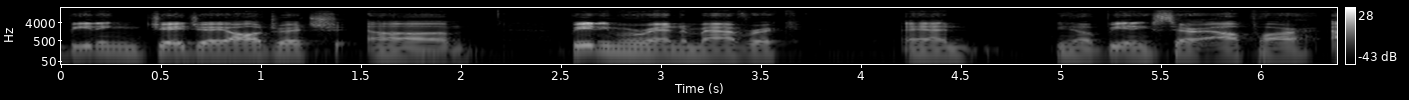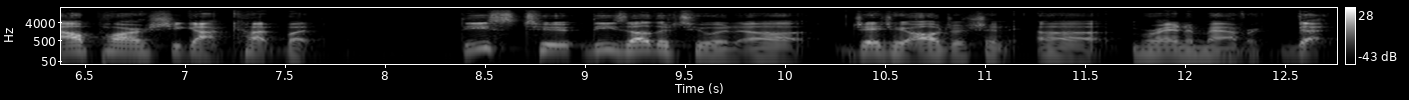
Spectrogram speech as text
beating J.J. Aldrich, um, beating Miranda Maverick, and you know beating Sarah Alpar. Alpar she got cut, but these two, these other two, and uh, J.J. Aldrich and uh, Miranda Maverick, that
